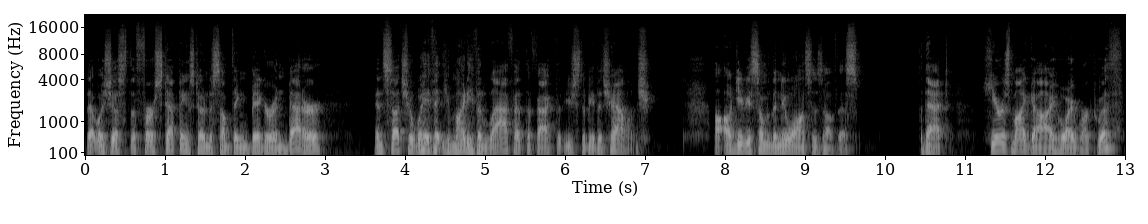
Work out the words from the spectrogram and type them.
that was just the first stepping stone to something bigger and better? in such a way that you might even laugh at the fact that used to be the challenge. I'll give you some of the nuances of this. That here's my guy who I worked with,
